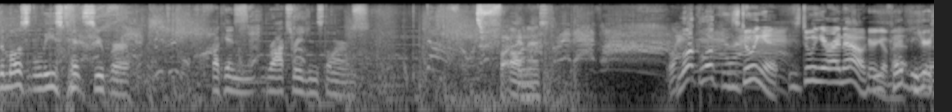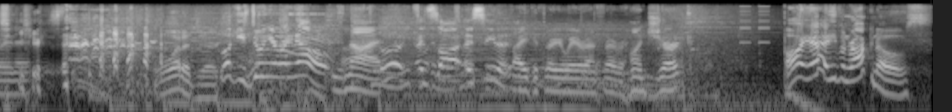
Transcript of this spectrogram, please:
The most least hit super. Fucking Rocks Raging Storms. It's fucking. nice. Look, look, he's doing it. He's doing it right now. Here you He go, could Matt. be You're, doing it. you're what a jerk. Look, he's doing it right now. He's not. Look, I saw it. I seen it. Thought you could throw your weight around forever. Huh, jerk? Oh yeah, even Rock knows.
